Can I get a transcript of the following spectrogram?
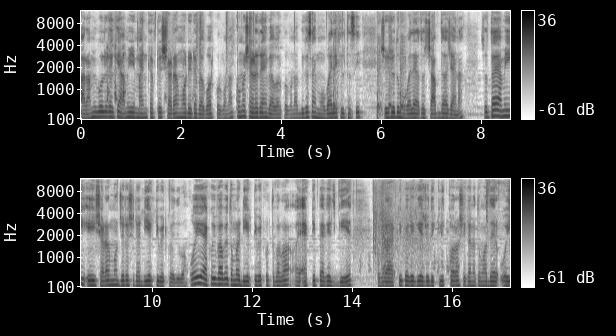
আর আমি বলে রাখি, আমি মাইনক্রাফটের শ্যাডার মোড এটা ব্যবহার করব না। কোনো শ্যাডারে আমি ব্যবহার করব না। বিকজ আমি মোবাইলে খেলতেছি শুধু শুধু মোবাইলে এত চাপ দেওয়া যায় না। সো তাই আমি এই শ্যাডার মোড যেটা, সেটা ডিঅ্যাক্টিভেট করে দিব। ওই একইভাবে তোমরা ডিঅ্যাক্টিভেট করতে পারবা অ্যাক্টিভ প্যাকেজ গিয়ে। তোমরা অ্যাক্টিভ প্যাকে গিয়ে যদি ক্লিক করো, সেখানে তোমাদের ওই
